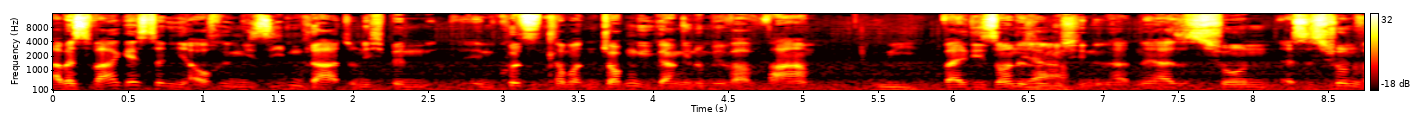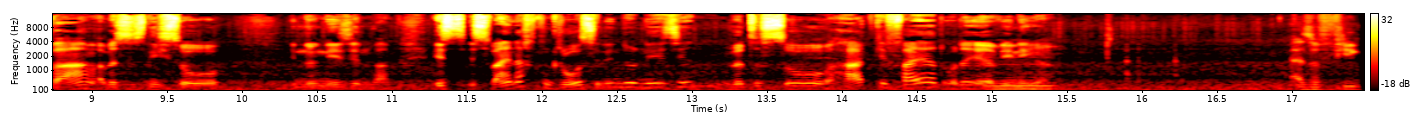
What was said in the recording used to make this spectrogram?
Aber es war gestern hier auch irgendwie 7 Grad und ich bin in kurzen Klamotten joggen gegangen und mir war warm, Nicht. Ui. weil die Sonne Ja. so geschienen hat. Ne? Also es ist, schon, es ist schon warm, aber es ist nicht so Indonesien warm. Ist, ist Weihnachten groß in Indonesien? Wird es so hart gefeiert oder eher Mm, weniger? Also viel,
